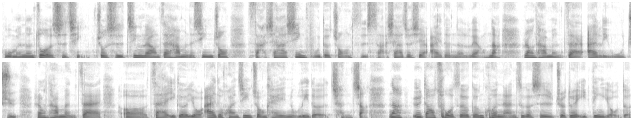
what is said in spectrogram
我们能做的事情，就是尽量在他们的心中撒下幸福的种子，撒下这些爱的能量。那让他们在爱里无惧，让他们在呃，在一个有爱的环境中可以努力的成长。那遇到挫折跟困难，这个是绝对一定有的。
